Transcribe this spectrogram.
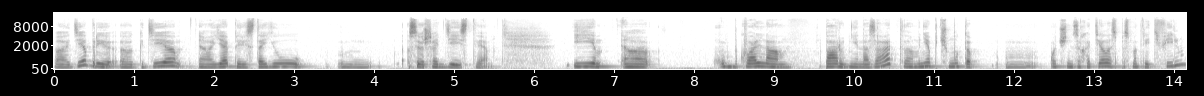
а, дебри, где я перестаю совершать действия. И буквально пару дней назад мне почему-то очень захотелось посмотреть фильм,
